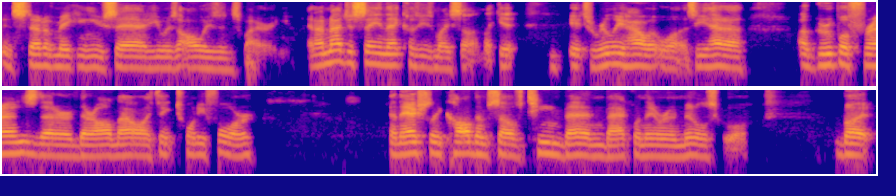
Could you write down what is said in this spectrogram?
instead of making you sad he was always inspiring you. And i'm not just saying that because he's my son like it it's really how it was. He had a a group of friends that are they're all now i think 24 and they actually called themselves team ben back when they were in middle school but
